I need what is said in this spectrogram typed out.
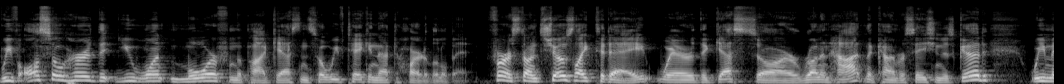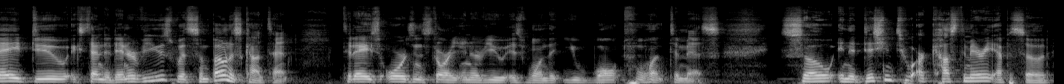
We've also heard that you want more from the podcast, and so we've taken that to heart a little bit. First, on shows like today, where the guests are running hot and the conversation is good, we may do extended interviews with some bonus content. Today's origin story interview is one that you won't want to miss. So, in addition to our customary episode,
